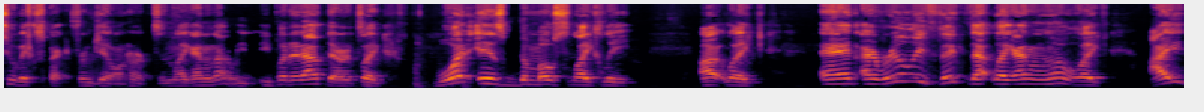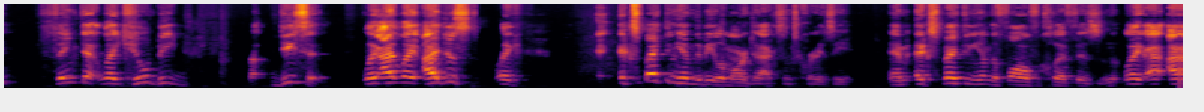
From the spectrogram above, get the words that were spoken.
to expect from Jalen Hurts and like I don't know he, he put it out there. It's like what is the most likely, uh, like, and I really think that like I don't know like I think that like he'll be uh, decent. Like I like I just like expecting him to be Lamar Jackson's crazy, and expecting him to fall off a cliff is like I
